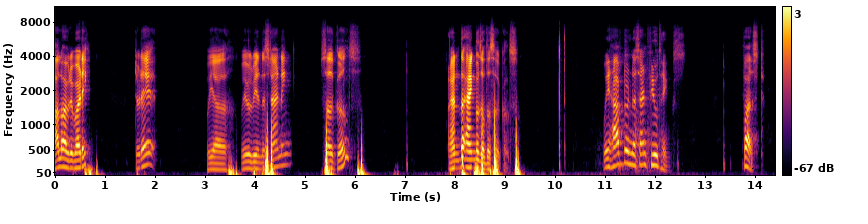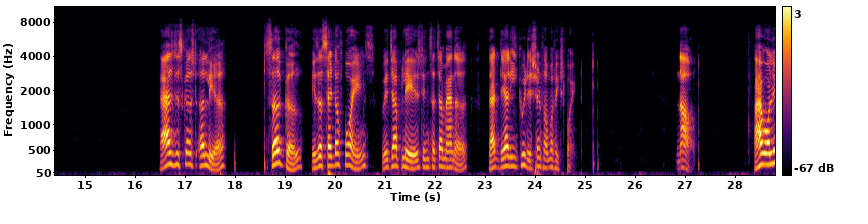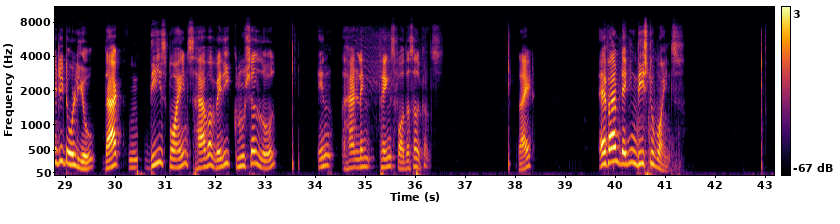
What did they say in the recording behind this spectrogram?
Hello everybody. Today we are we will be understanding circles and the angles of the circles. We have to understand few things. First, as discussed earlier, circle is a set of points which are placed in such a manner that they are equidistant from a fixed point. Now, I have already told you that mm, these points have a very crucial role in handling things for the circles. Right? If I am taking these two points,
